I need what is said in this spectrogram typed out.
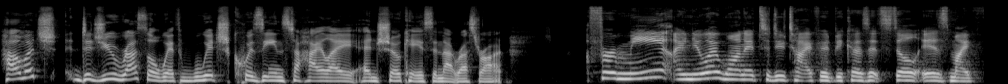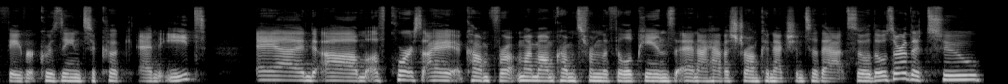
How much did you wrestle with which cuisines to highlight and showcase in that restaurant? For me, I knew I wanted to do Thai food because it still is my favorite cuisine to cook and eat. And um, of course, I come from my mom comes from the Philippines, and I have a strong connection to that. So those are the two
